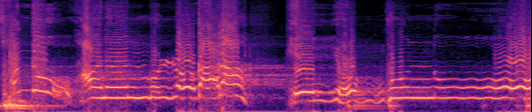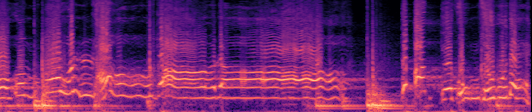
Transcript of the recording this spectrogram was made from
천도하는 물러가라 개영군도 물러가라. 뜻밖의 공수부대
